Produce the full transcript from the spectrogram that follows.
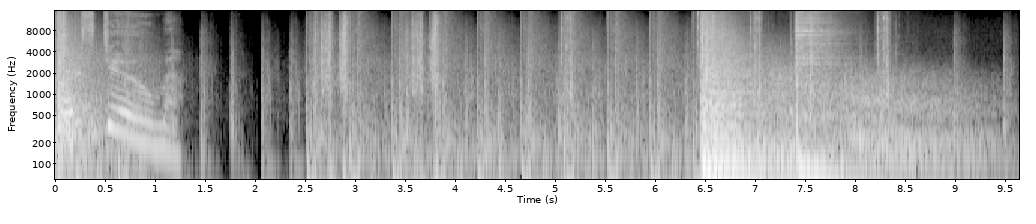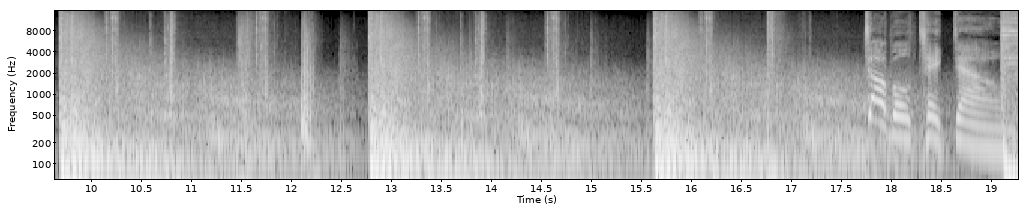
First Doom. Double takedown.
